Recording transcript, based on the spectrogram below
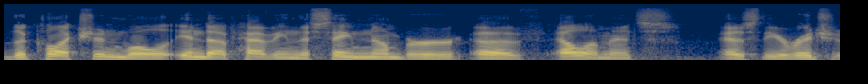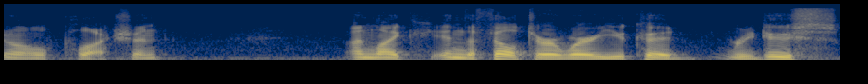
the collection will end up having the same number of elements as the original collection, unlike in the filter where you could reduce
